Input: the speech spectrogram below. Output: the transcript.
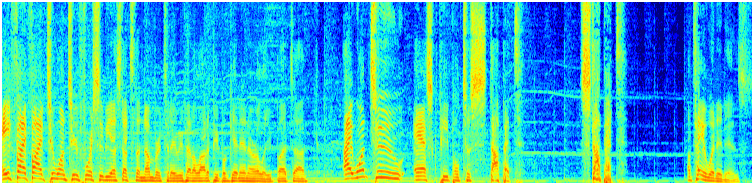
855 212 4CBS, that's the number today. We've had a lot of people get in early, but uh, I want to ask people to stop it. Stop it. I'll tell you what it is.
